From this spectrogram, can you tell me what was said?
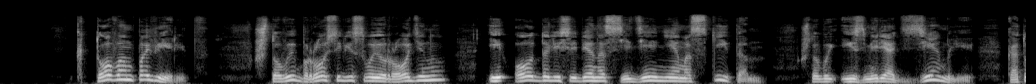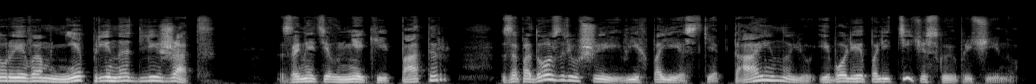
Кто вам поверит, что вы бросили свою родину и отдали себе на съедение москитам, чтобы измерять земли, которые вам не принадлежат, заметил некий патер, заподозривший в их поездке тайную и более политическую причину.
